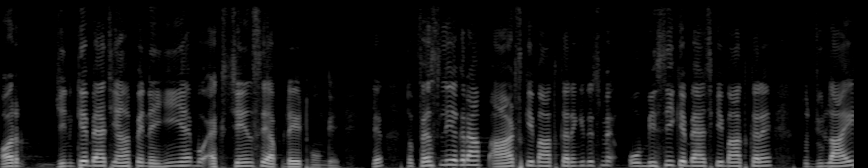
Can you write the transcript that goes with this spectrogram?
और जिनके बैच यहाँ पे नहीं है, वो एक्सचेंज से अपडेट होंगे तो फर्स्टली अगर आप आर्ट्स की बात करेंगे तो इसमें ओबीसी के बैच की बात करें तो जुलाई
